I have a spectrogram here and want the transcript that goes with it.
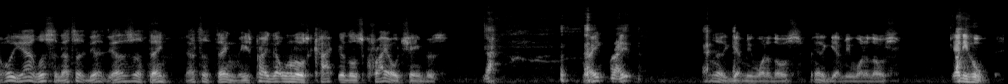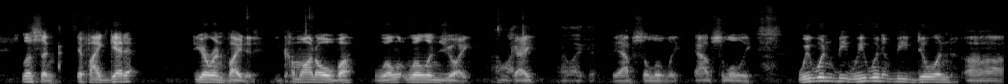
Oh yeah, listen, that's a yeah, yeah, that's a thing. That's a thing. He's probably got one of those ky- those cryo chambers. right? Right? I'm gonna get me one of those. I'm gonna get me one of those. Anywho, listen, if I get it, you're invited. You come on over. We'll we'll enjoy. I like Okay. it. I like it. Yeah, absolutely, absolutely. We wouldn't be we wouldn't be doing uh,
